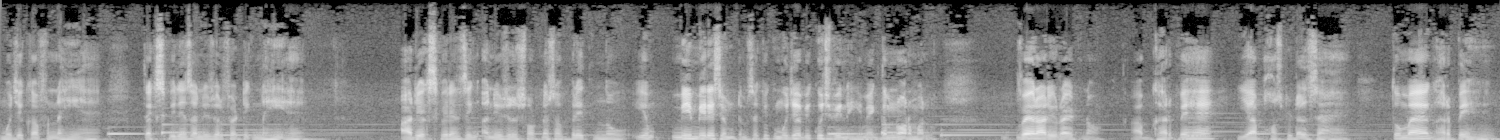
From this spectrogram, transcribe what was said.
मुझे कफ नहीं है तो एक्सपीरियंस अनयूजल फैटिक नहीं है। Are you experiencing unusual shortness of breath no ये मे, मेरे सिम्टम्स है, क्योंकि मुझे अभी कुछ भी नहीं है, मैं एकदम नॉर्मल हूँ। Where are you right now आप घर पे हैं या आप हॉस्पिटल से आए हैं? तो मैं घर पे ही हूँ।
